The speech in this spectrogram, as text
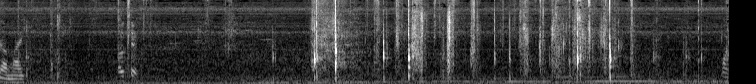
Nice shot, Mike. Okay. One,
